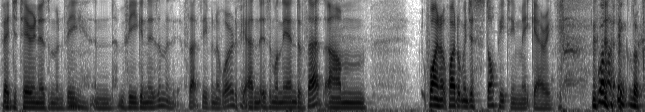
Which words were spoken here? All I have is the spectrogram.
vegetarianism and veg Mm. and veganism, if that's even a word. If you add an ism on the end of that, um, why not? Why don't we just stop eating meat, Gary? well, I think, look,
